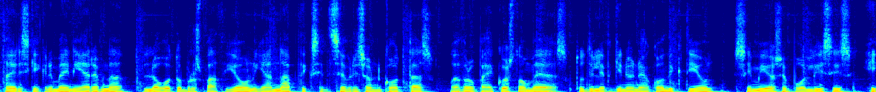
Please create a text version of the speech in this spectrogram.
αναφέρει συγκεκριμένη έρευνα, λόγω των προσπαθειών για ανάπτυξη της ευρυζωνικότητας, ο ευρωπαϊκός τομέας των τηλεπικοινωνιακών δικτύων σημείωσε πωλήσεις 20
